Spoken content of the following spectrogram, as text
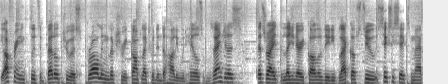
The offering includes a battle through a sprawling luxury complex within the Hollywood Hills of Los Angeles. That's right, the legendary Call of Duty Black Ops 2 66 map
